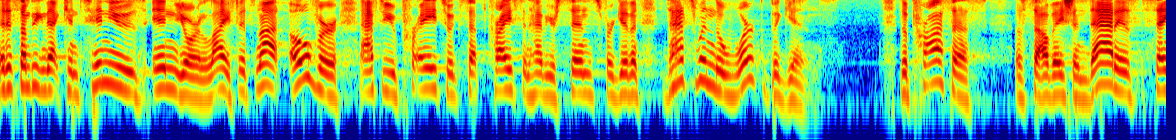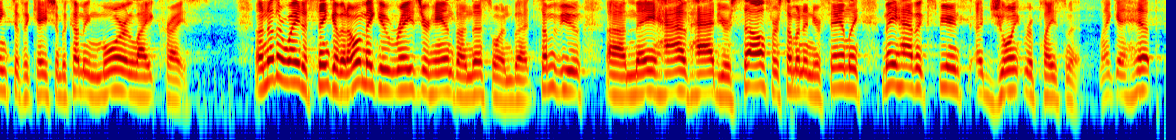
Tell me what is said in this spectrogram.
It is something that continues in your life. It's not over after you pray to accept Christ and have your sins forgiven. That's when the work begins. The process of salvation, that is sanctification, becoming more like Christ. Another way to think of it, I won't make you raise your hands on this one, but some of you uh, may have had yourself or someone in your family may have experienced a joint replacement, like a hip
